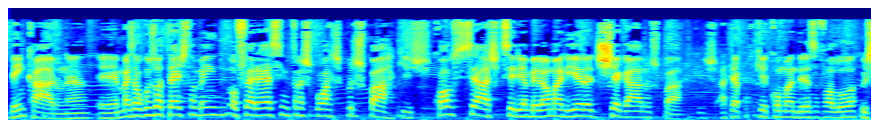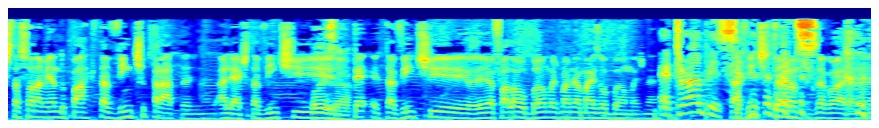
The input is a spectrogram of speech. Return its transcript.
bem caro, né? É, mas alguns hotéis também oferecem transporte para os parques. Qual você acha que seria a melhor maneira de chegar nos parques? Até porque, como a Andressa falou, o estacionamento do parque tá 20 pratas, né? Aliás, tá 20... Pois é. te- tá 20... Eu ia falar Obamas, mas não é mais Obamas, né? É Trumps? Tá 20 Trumps agora, né?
